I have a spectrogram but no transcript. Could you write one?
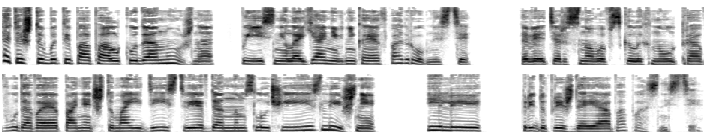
«Это чтобы ты попал куда нужно», — пояснила я, не вникая в подробности. Ветер снова всколыхнул траву, давая понять, что мои действия в данном случае излишни, или предупреждая об опасности.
